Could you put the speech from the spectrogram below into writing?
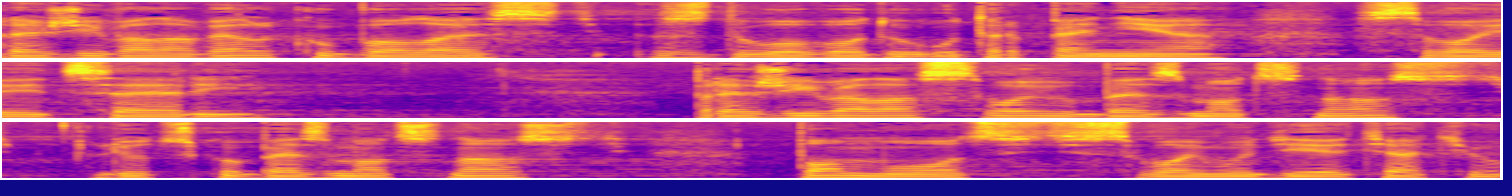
prežívala veľkú bolesť z dôvodu utrpenia svojej céry. Prežívala svoju bezmocnosť, ľudskú bezmocnosť pomôcť svojmu dieťaťu.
